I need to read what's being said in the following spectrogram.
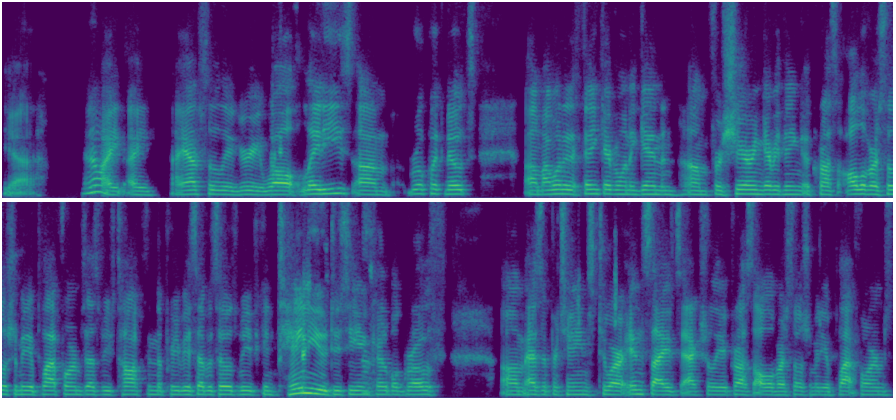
Yeah. No, I, I I absolutely agree. Well, ladies, um, real quick notes. Um, I wanted to thank everyone again um, for sharing everything across all of our social media platforms. As we've talked in the previous episodes, we've continued to see incredible growth um, as it pertains to our insights, actually across all of our social media platforms.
